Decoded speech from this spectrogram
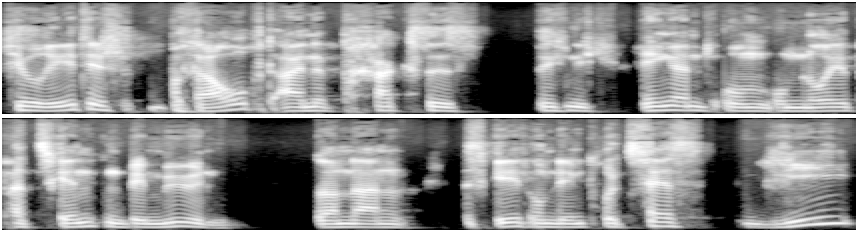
theoretisch braucht eine Praxis sich nicht dringend um, um neue Patienten bemühen, sondern es geht um den Prozess, wie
